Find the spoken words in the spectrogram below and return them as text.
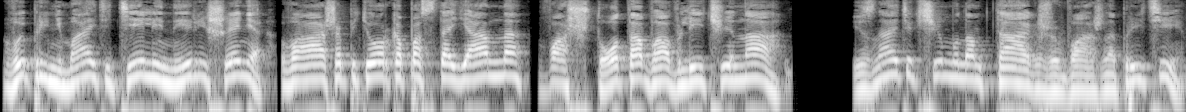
Вы принимаете те или иные решения. Ваша пятерка постоянно во что-то вовлечена. И знаете, к чему нам также важно прийти?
